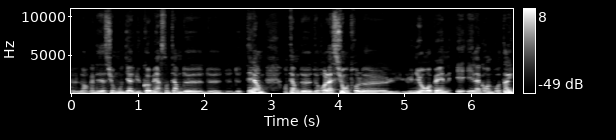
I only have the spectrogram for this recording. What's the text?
l'Organisation mondiale du commerce en termes de, termes, en termes de, relations entre l'Union européenne et, la Grande-Bretagne,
